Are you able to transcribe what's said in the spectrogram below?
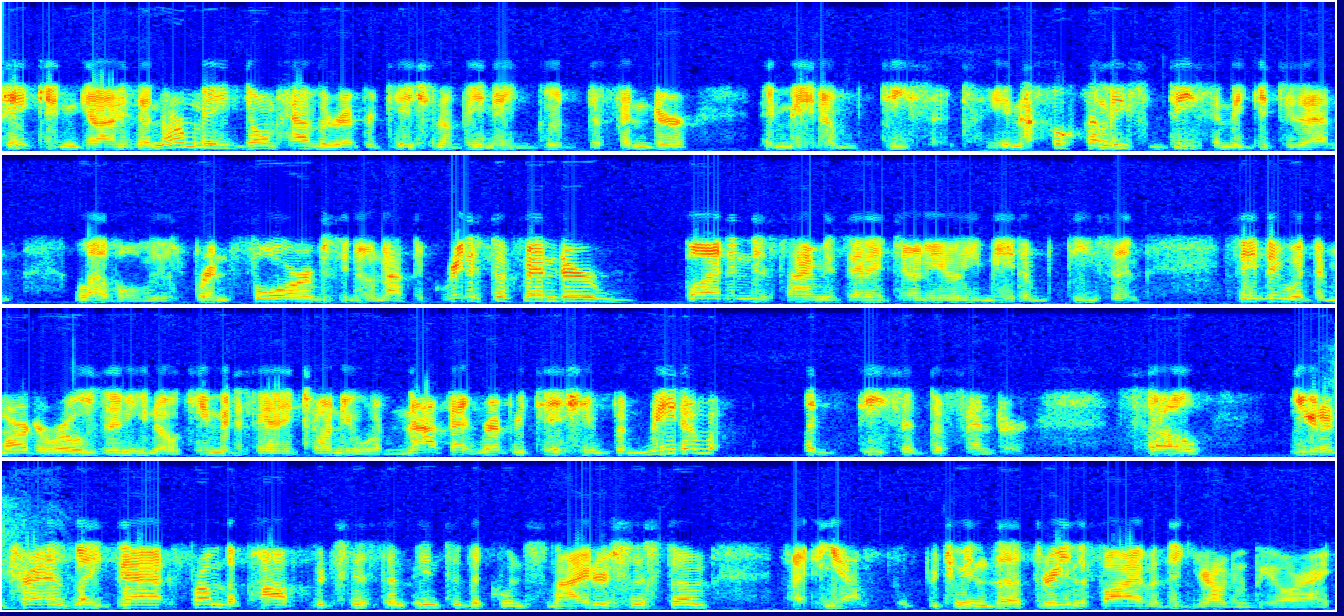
taken guys that normally don't have the reputation of being a good defender and made them decent. You know, at least decent to get to that level. There's Bryn Forbes, you know, not the greatest defender, but in his time in San Antonio, he made him decent. Same thing with DeMar DeRozan, you know, came into San Antonio with not that reputation, but made him a decent defender. So you're going to translate that from the Popovich system into the Quin Snyder system. Uh, yeah, between the three and the five, I think you're all going to be all right.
